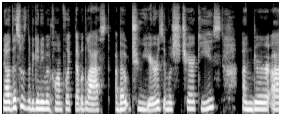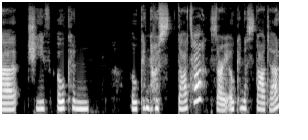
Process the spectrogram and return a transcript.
Now, this was the beginning of a conflict that would last about two years, in which Cherokees, under uh, Chief Okan. Okonostata, sorry, Oconostota,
